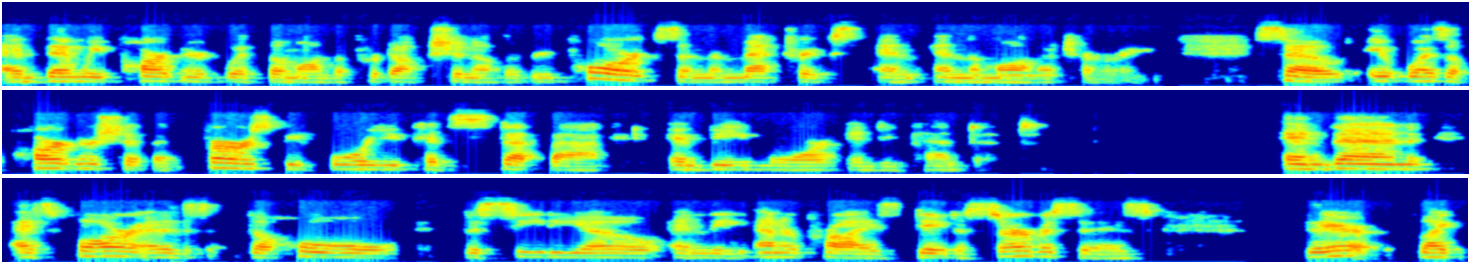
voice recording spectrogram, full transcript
And then we partnered with them on the production of the reports and the metrics and, and the monitoring. So it was a partnership at first before you could step back and be more independent. And then, as far as the whole the CDO and the enterprise data services, there like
